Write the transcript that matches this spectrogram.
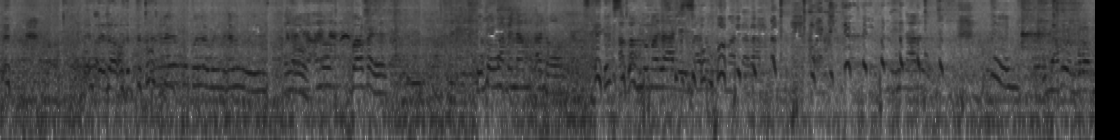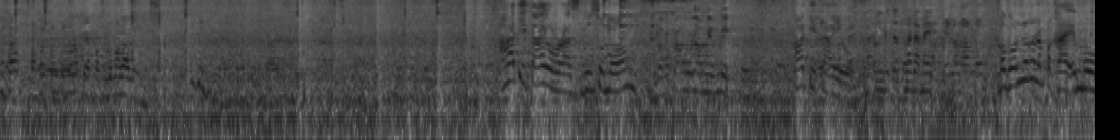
Ito na ba ito? Ayaw ko pala, may nalawin. Kaya na, ano, Bakit? Hindi. sabi ng ano, habang lumalalim, lalo Subo. masarap. Hinalo. Umano yun, marap masarap. Pasatong masarap yan pag lumalalim. Tayo, Ras. Gusto mo? Wala ka pang ulam, Mirmi. Hati tayo. Mainit at ako. Mag-order ka ng pagkain mo.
